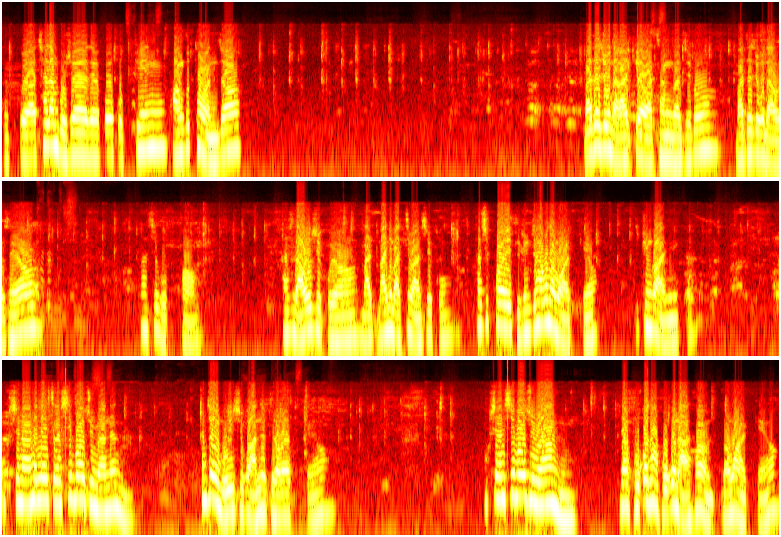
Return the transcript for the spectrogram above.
됐고요. 차단 보셔야 되고 고핀 광부터 먼저. 맞아주고 나갈게요 마찬가지로. 맞아주고 나오세요. 45퍼 다시 나오시고요. 마, 많이 맞지 마시고. 40퍼에 두중지 하고 넘어갈게요. 씹힌 거 아니니까. 혹시나 헬레이스가 씹어주면은 한 점에 모이시고 안으로 들어갈게요. 혹시나 씹어주면 그냥 볼 거 다 보고 나서 넘어갈게요.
